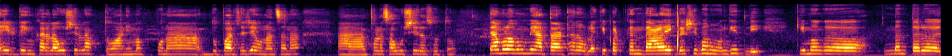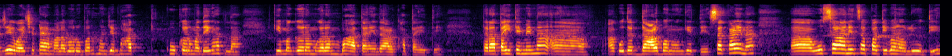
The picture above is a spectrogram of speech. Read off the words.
एडिटिंग करायला उशीर लागतो आणि मग पुन्हा दुपारच्या जेवणाचा ना थोडासा उशीरच होतो. त्यामुळं मग मी आता ठरवलं की पटकन डाळ एकदाशी बनवून घेतली की मग नंतर जेवायच्या टायमाला बरोबर म्हणजे भात कुकरमध्ये घातला की मग गरम गरम भात आणि डाळ खाता येते. तर आता इथे मी ना अगोदर डाळ बनवून घेते. सकाळी ना उसळ आणि चपाती बनवली होती.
